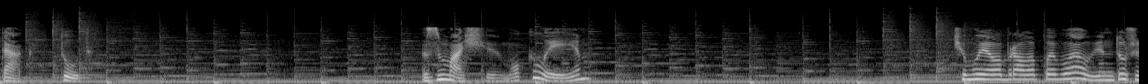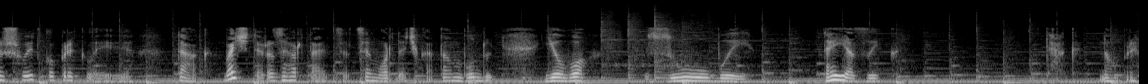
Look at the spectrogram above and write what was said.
Так, тут змащуємо клеєм. Чому я обрала ПВА? Він дуже швидко приклеює. Так, бачите, розгортається це мордочка, там будуть його зуби та язик. Так, добре.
